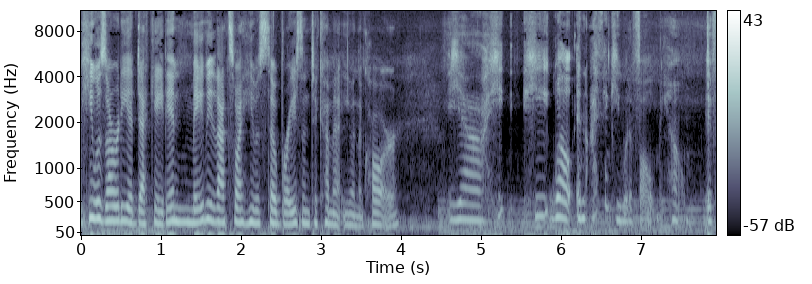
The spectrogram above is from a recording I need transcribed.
he was already a decade in. Maybe that's why he was so brazen to come at you in the car. Yeah, he he. Well, and I think he would have followed me home if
